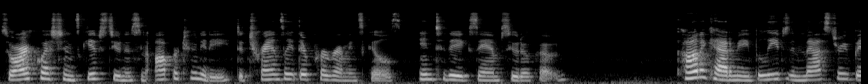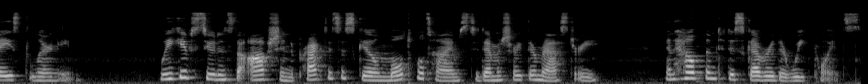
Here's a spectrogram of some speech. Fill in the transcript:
so our questions give students an opportunity to translate their programming skills into the exam pseudocode. Khan Academy believes in mastery-based learning. We give students the option to practice a skill multiple times to demonstrate their mastery and help them to discover their weak points.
